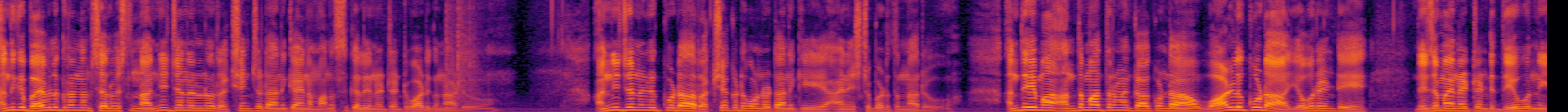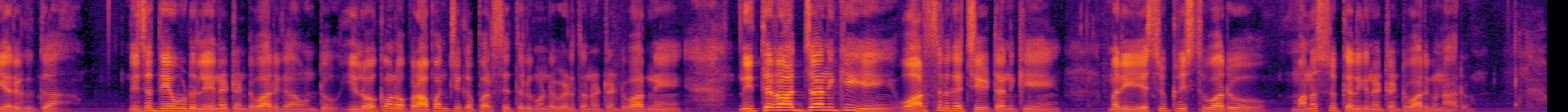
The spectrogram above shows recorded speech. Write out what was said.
అందుకే బైబిల్ గ్రంథం సెలవిస్తున్న అన్ని జనులను రక్షించడానికి ఆయన మనసు కలిగినటువంటి వాడుకున్నాడు అన్ని జనులకు కూడా రక్షకుడుగా ఉండటానికి ఆయన ఇష్టపడుతున్నారు. అంతే మా అంత మాత్రమే కాకుండా వాళ్ళు కూడా ఎవరంటే నిజమైనటువంటి దేవుణ్ణి ఎరుగక నిజ దేవుడు లేనటువంటి వారిగా ఉంటూ ఈ లోకంలో ప్రాపంచిక పరిస్థితులు గుండా వెళుతున్నటువంటి వారిని నిత్యరాజ్యానికి వారసులుగా చేయటానికి మరి యేసుక్రీస్తు వారు మనస్సు కలిగినటువంటి వారు ఉన్నారు.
